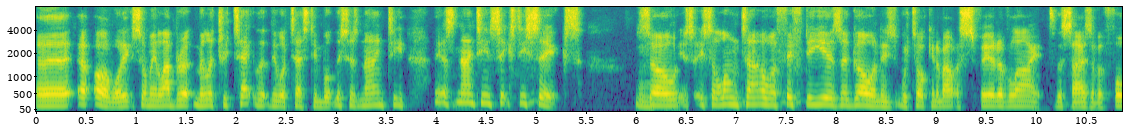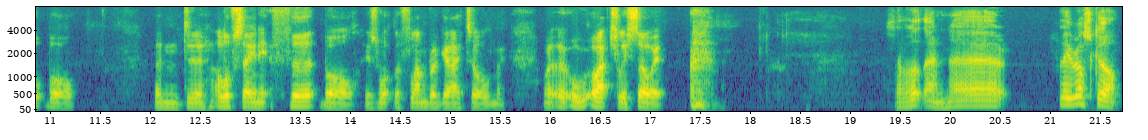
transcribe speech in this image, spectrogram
Uh, oh well, it's some elaborate military tech that they were testing, but this is 19. It's 1966. Mm. So it's, it's a long time, over 50 years ago, and we're talking about a sphere of light the size of a football. And uh, I love saying it, third ball is what the Flamborough guy told me, who actually saw it. Let's have a look then. Uh, Lee Roscoe,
